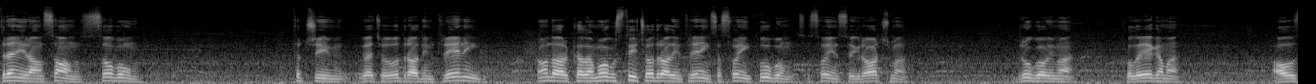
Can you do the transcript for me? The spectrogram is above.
treniram sam s sobom, trčim, već odradim trening. Onda kada mogu stići, odradim trening sa svojim klubom, sa svojim igračima, drugovima, kolegama. Ali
